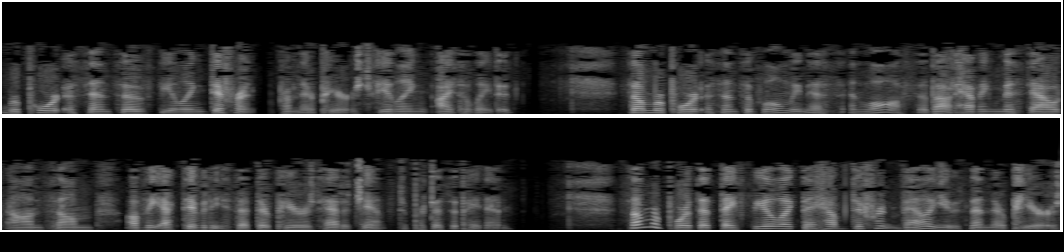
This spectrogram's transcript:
report a sense of feeling different from their peers, feeling isolated. Some report a sense of loneliness and loss about having missed out on some of the activities that their peers had a chance to participate in. Some report that they feel like they have different values than their peers,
